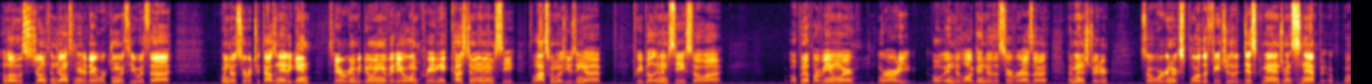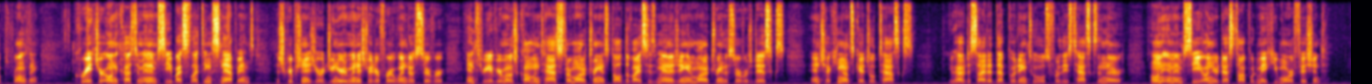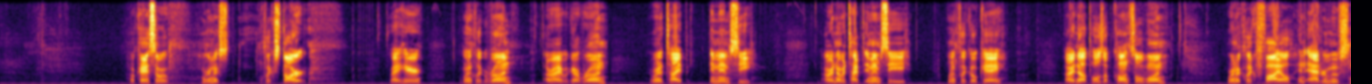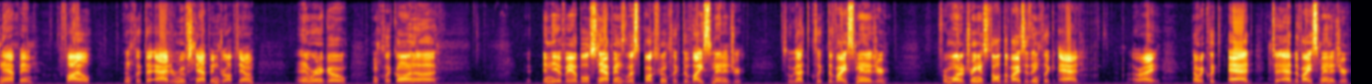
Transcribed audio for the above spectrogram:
Hello, this is Johnathan Johnson here today working with you with uh, Windows Server 2008 again. Today we're going to be doing a video on creating a custom MMC. The last one was using a pre-built MMC, so uh, open up our VMware. We're already into, logged into the server as a administrator. So we're going to explore the features of a disk management snap... Whoops, wrong thing. Create your own custom MMC by selecting snap-ins. Description is you're a junior administrator for a Windows server, and three of your most common tasks are monitoring installed devices, managing and monitoring the server's disks, and checking on scheduled tasks. You have decided that putting tools for these tasks in their own MMC on your desktop would make you more efficient. Okay, so we're going to click Start right here. We're going to click Run. Alright, we got Run. We're going to type MMC. Alright, now we typed MMC I'm going to click OK. Alright, now it pulls up console 1. We're going to click File and Add Remove Snap In. File, and click the Add Remove Snap In drop down. And then we're going to go and click on, uh, in the Available Snap Ins list box, we're going to click Device Manager. So we got to click Device Manager. For monitoring installed devices, then click Add. Alright, now we clicked Add to Add Device Manager.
